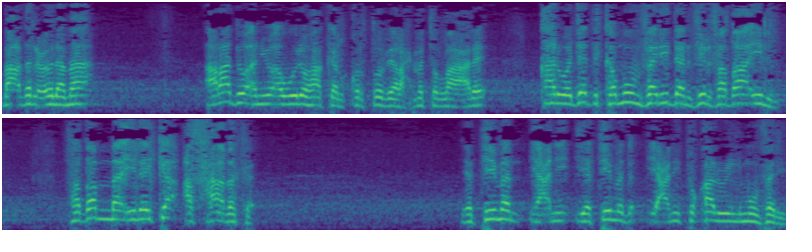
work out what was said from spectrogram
بعض العلماء أرادوا أن يؤولوها كالقرطبي رحمة الله عليه. قال وجدك منفردا في الفضائل فضم إليك أصحابك. يتيما يعني يتيما يعني تقال للمنفرد.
